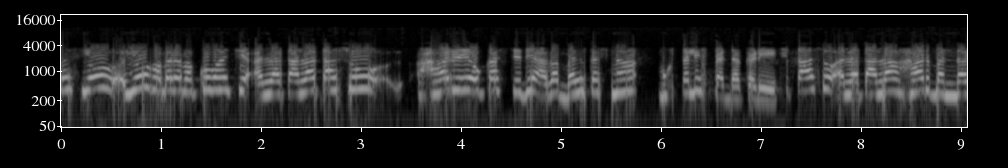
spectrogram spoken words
بس یو یو خبره وکوم چې الله تعالی تاسو هر یو کس چې دی هغه بل کس نه مختلف پیدا کړي تاسو الله تعالی هر بندا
